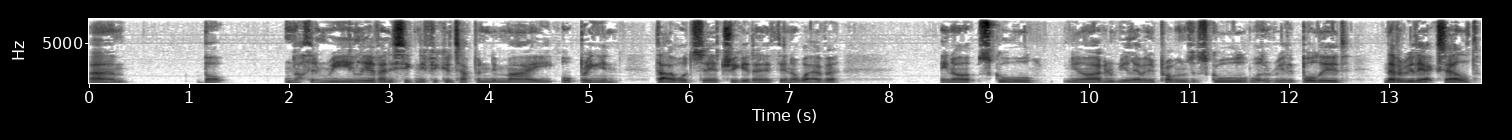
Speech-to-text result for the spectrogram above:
Um, but nothing really of any significance happened in my upbringing that I would say triggered anything or whatever. You know, school, you know, I didn't really have any problems at school, wasn't really bullied, never really excelled,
